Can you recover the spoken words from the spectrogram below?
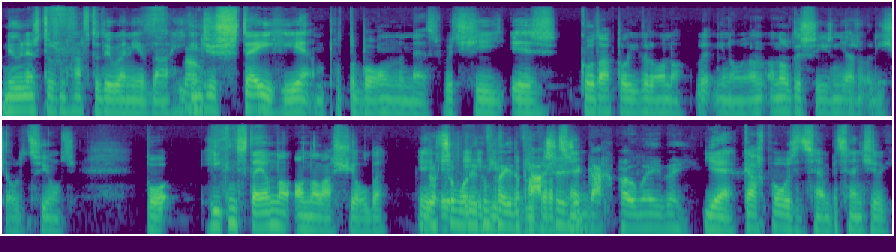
Nunez doesn't have to do any of that. He no. can just stay here and put the ball in the net, which he is good at, believe it or not. You know, I know this season he hasn't really showed it too much, but he can stay on the on the last shoulder. You've got someone who can play the passes in Gakpo, maybe. Yeah, Gakpo is a 10 potentially.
